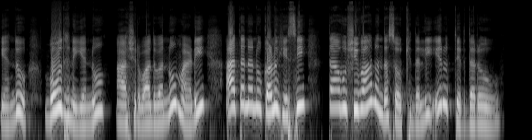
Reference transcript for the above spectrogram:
ಎಂದು ಬೋಧನೆಯನ್ನು ಆಶೀರ್ವಾದವನ್ನೂ ಮಾಡಿ ಆತನನ್ನು ಕಳುಹಿಸಿ ತಾವು ಶಿವಾನಂದ ಸೌಖ್ಯದಲ್ಲಿ ಇರುತ್ತಿದ್ದರು.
